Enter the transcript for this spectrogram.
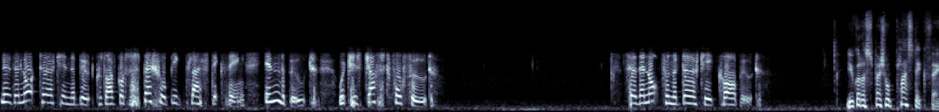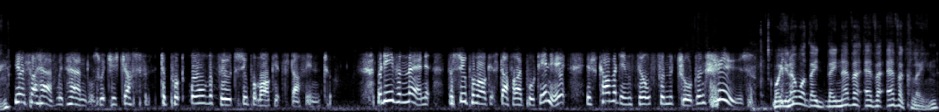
No, they're not dirty in the boot because I've got a special big plastic thing in the boot which is just for food. So they're not from the dirty car boot. You've got a special plastic thing. Yes, I have with handles, which is just for, to put all the food supermarket stuff into. But even then, the supermarket stuff I put in it is covered in filth from the children's shoes. Well, you know what they, they never, ever, ever clean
